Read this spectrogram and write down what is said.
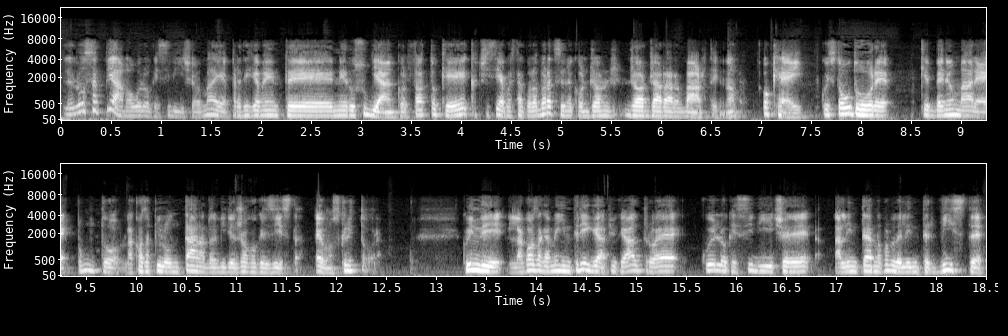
lo sappiamo quello che si dice, ormai è praticamente nero su bianco il fatto che ci sia questa collaborazione con John, George R. R. Martin, no? Ok, questo autore, che bene o male è appunto la cosa più lontana dal videogioco che esista, è uno scrittore quindi la cosa che a me intriga più che altro è quello che si dice all'interno proprio delle interviste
